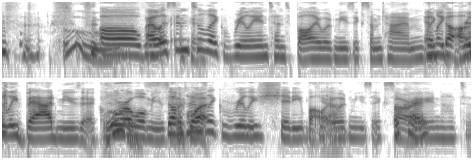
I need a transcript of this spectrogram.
Ooh. Oh, we I li- listen to like really intense Bollywood music sometimes, and like, the- uh, really bad music, horrible music. Sometimes what? like really shitty Bollywood music. Sorry, not to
